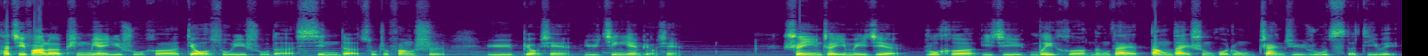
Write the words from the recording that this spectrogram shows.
它激发了平面艺术和雕塑艺术的新的组织方式与表现与经验表现。摄影这一媒介如何以及为何能在当代生活中占据如此的地位，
